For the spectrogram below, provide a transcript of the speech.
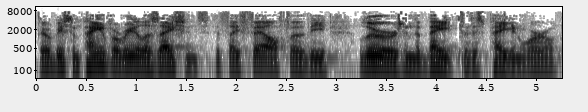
There would be some painful realizations if they fell for the lures and the baits of this pagan world.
